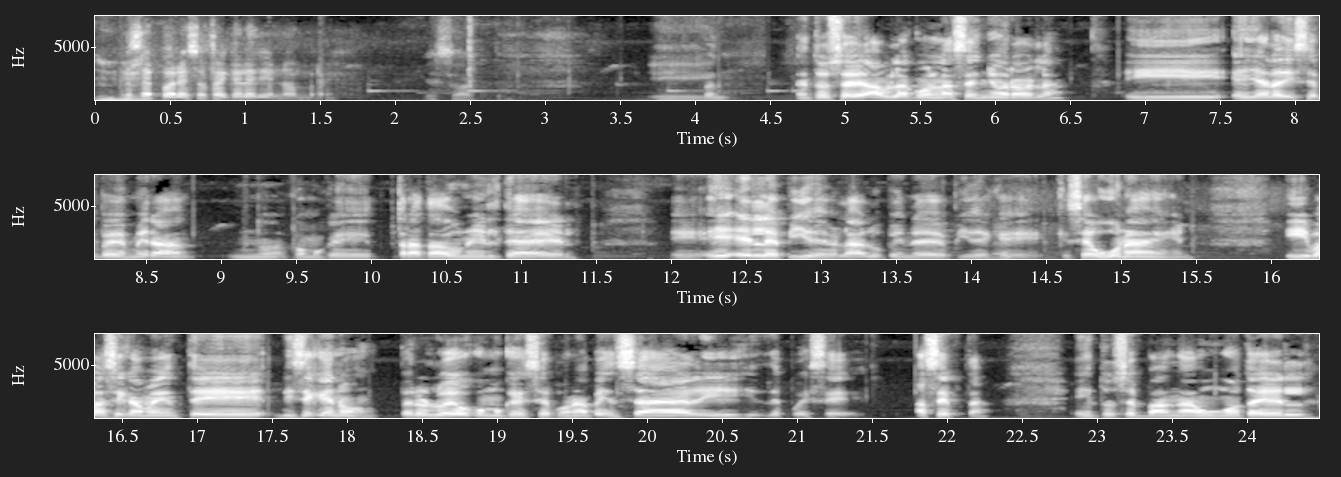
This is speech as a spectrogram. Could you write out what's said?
Entonces por eso fue que le dio el nombre. Exacto. Y Entonces habla con la señora, ¿verdad? Y ella le dice, pues mira, no, como que trata de unirte a él. Eh, él, él le pide, ¿verdad? Lupin le pide que, que se una a él. Y básicamente dice que no, pero luego como que se pone a pensar y después se acepta. Entonces van a un hotel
